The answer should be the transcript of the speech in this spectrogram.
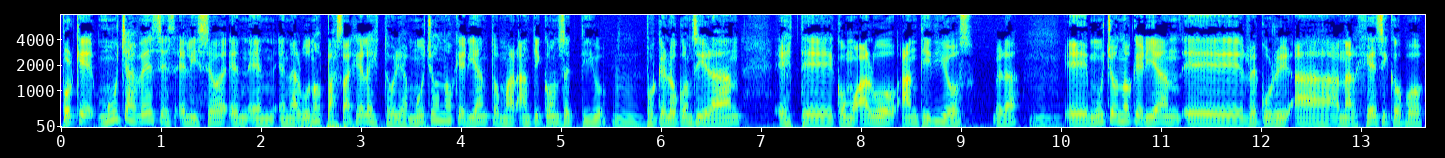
Porque muchas veces, Eliseo, en, en, algunos pasajes de la historia, muchos no querían tomar anticonceptivo mm. porque lo consideraban este, como algo anti Dios, ¿verdad? Mm. Eh, muchos no querían eh, recurrir a analgésicos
